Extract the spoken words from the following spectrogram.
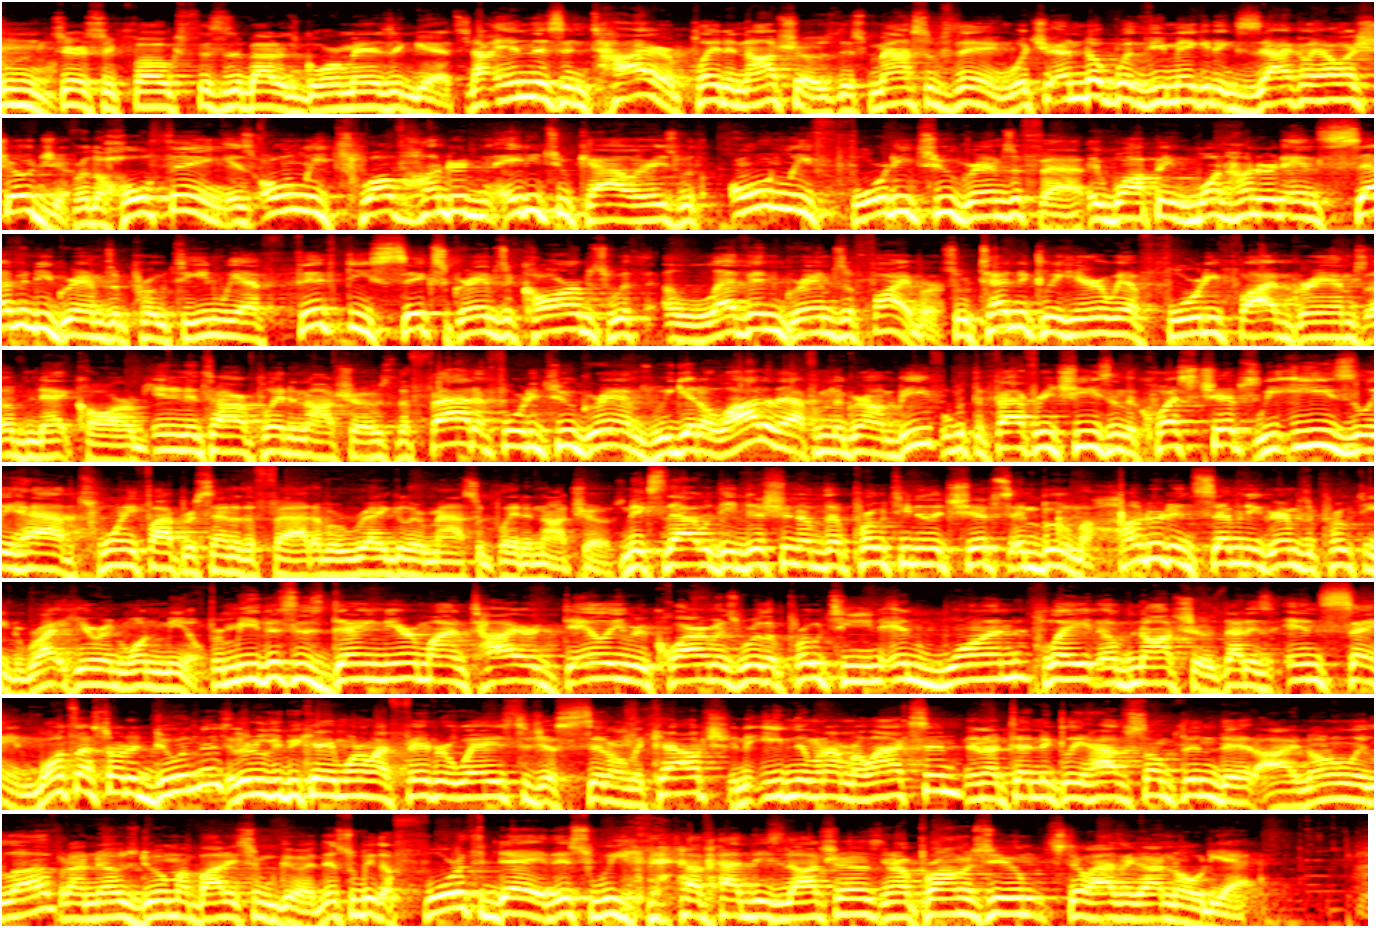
Mm, seriously, folks, this is about as gourmet as it gets. Now, in this entire plate of nachos, this massive thing, what you end up with if you make it exactly how I showed you, for the whole thing is only 1,282 calories with only 42 grams of fat, a whopping 170 grams of protein. We have 56 grams of carbs with 11 grams of fiber. So technically here we have 45 grams of net carbs in an entire plate of nachos. The fat at 42 grams, we get a lot of that from the ground beef, but with the fat-free cheese and the Quest chips, we easily have 25% of the fat of a regular massive plate of nachos. Mix that with the addition of the protein in the chips and boom, 170 grams of protein right here in one meal. For me, this is dang near my entire daily requirements worth of protein in one plate of nachos. That is insane. Once I started doing this, it literally became one of my favorite ways to just sit on the couch in the evening when I'm relaxing and I technically have something that I not only love, but I know is doing my body some good. This will be the fourth day this week that I've had these nachos and I promise you, still hasn't gotten old yet.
